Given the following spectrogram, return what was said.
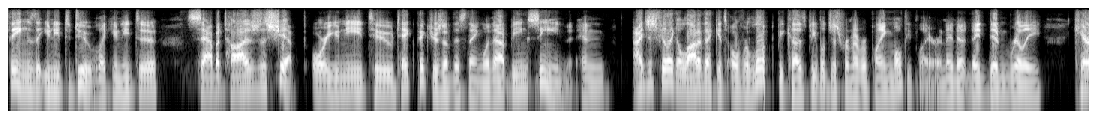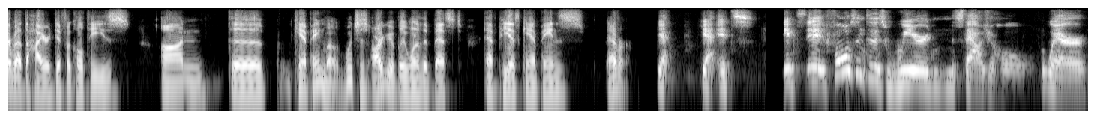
things that you need to do. Like you need to sabotage the ship, or you need to take pictures of this thing without being seen. And I just feel like a lot of that gets overlooked because people just remember playing multiplayer and they they didn't really care about the higher difficulties on the campaign mode, which is arguably one of the best FPS campaigns ever. Yeah, yeah, it's it's it falls into this weird nostalgia hole where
